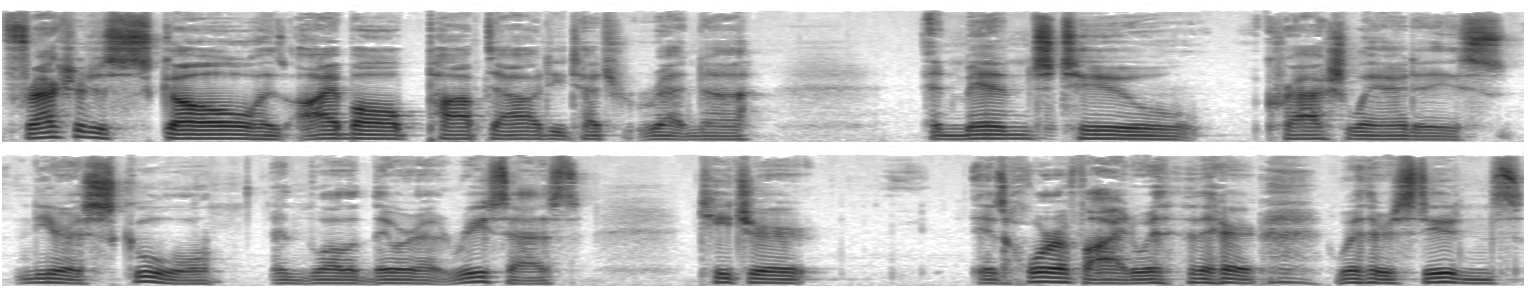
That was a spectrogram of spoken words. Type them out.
fractured his skull, his eyeball popped out, detached retina, and managed to crash land a, near a school. And while they were at recess, teacher is horrified with their with her students,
